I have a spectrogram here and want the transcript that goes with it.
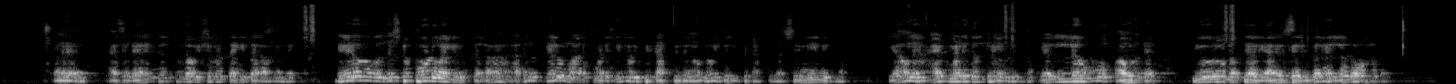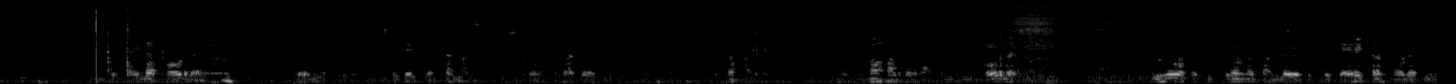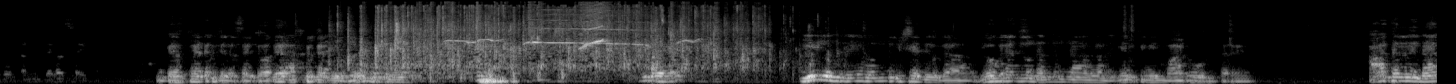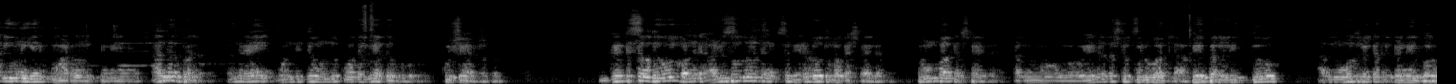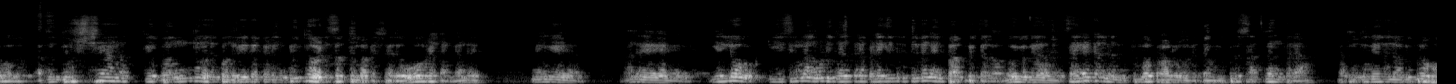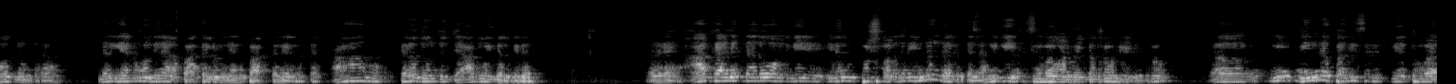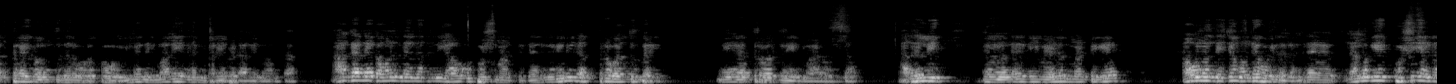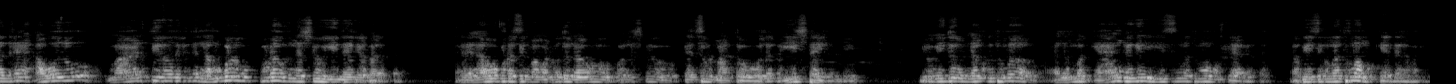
ಆಸ್ ಎ ಡೈರೆಕ್ಟರ್ ತುಂಬಾ ವಿಷಯಗಳು ತೆಗಿತಾರೆ ಆಮೇಲೆ. ಹೇಳುವಾಗ ಒಂದಷ್ಟು ಪೂರ್ಣವಾಗಿರುತ್ತಲ್ಲ, ಅದನ್ನು ಕೆಲವು ಮಾರ್ಕ್ ಮಾಡಿದ್ದು ಇದು ರಿಪೀಟ್ ಆಗ್ತಿದೆ ನೋಡು, ಇದು ರಿಪೀಟ್ ಆಗ್ತಿದೆ, ಅಷ್ಟೇ ಏನಿಲ್ಲ ಯಾವುದೇ ಆಡ್ ಮಾಡಿದಂತೂ ಏನಿಲ್ಲ ಎಲ್ಲವೂ ಅವ್ರದೇ ಇವರು ಮತ್ತೆ ಅವ್ರು ಯಾರ್ಯಾರು ಸೇರಿದ್ದಾರೆ, ಎಲ್ಲವೂ ಅವ್ರದೇ ಡೈರೆಕ್ಟರ್ ನೋಡಿದಾಗ ನೀವು ಒಂದು ಸಣ್ಣ ಕೆಲಸ ಆಯ್ತು ಡೆಫಿನೆಟ್ ಜಲಸ್ ಆಯ್ತು ಅದೇ ಆಗ್ಬೇಕಾಗಿರೋದು ಏನಂದ್ರೆ ಒಂದು ವಿಷಯದ ಇವಾಗ ಯೋಗರಾಜು ನನ್ನನ್ನ ಏನಕ್ಕೆ ನೀನ್ ಮಾಡು ಅಂತಾರೆ ಆತನಲ್ಲಿ ನಾನು ಇವನು ಏನಕ್ಕೆ ಮಾಡು ಅಂತೀನಿ ಅನ್ನೋದು ಬರುತ್ತೆ ಅಂದ್ರೆ ಒಂದಿದ್ದೆ ಒಂದು ಹೋದಾಗೆ ಅದು ಖುಷಿ ಆಗೋದು ಗಟ್ಟಿಸೋದು ಅಂದ್ರೆ ಅಳಿಸೋದು ಮತ್ತೆ ನಗ್ಸೋದು ಎರಡೂ ತುಂಬಾ ಕಷ್ಟ ಇದೆ ತುಂಬಾ ಕಷ್ಟ ಇದೆ ಅದು ಹೇಳದಷ್ಟು ಸುಲಭ ಅಲ್ಲ ಪೇಪರ್ ಅಲ್ಲಿ ಇದ್ದು ಅದನ್ನ ಓದ್ಬೇಕಾದ್ರೆ ಕಣ್ಣೀರು ಬರ್ಬೋದು ಅದು ದೃಶ್ಯಕ್ಕೆ ಬಂದು ಅದಕ್ಕೊಂದು ರೀತಿ ಕಡೆ ಬಿದ್ದು ಅಳಿಸೋದು ತುಂಬಾ ಕಷ್ಟ ಇದೆ ಓವರ್ ಅಂದ್ರೆ ನಿಮಗೆ ಅಂದ್ರೆ ಎಲ್ಲೋ ಈ ಸಿನಿಮಾ ನೋಡಿದ ನಂತರ ಬೆಳಗ್ಗೆ ಇದ್ರೆ ತಿರ್ಗಾ ನೆನಪಾಗ್ಬೇಕಲ್ಲ ಅದು ಇವಾಗ ಸೈಲೆಂಟ್ ಅಲ್ಲಿ ನನಗೆ ತುಂಬಾ ಪ್ರಾಬ್ಲಮ್ ಆಗುತ್ತೆ. ಅವ್ರಿಬ್ರು ಸತ್ತ ನಂತರ ಅಥವಾ ದುನಿಯಾದಲ್ಲಿ ಅವರಿಬ್ರು ಹೋದ ನಂತರ ನನಗೆ ಎರಡು ಮೂರು ದಿನ ಆ ಪಾತ್ರಗಳು ನೆನಪಾಗ್ತಾನೆ ಇರುತ್ತೆ. ಆ ಕೆಲವೊಂದು ಜಾದು ಇದರಲ್ಲಿದೆ ಅಂದ್ರೆ ಆ ಕಾರಣಕ್ಕೆ ನಾನು ಅವನಿಗೆ ಇದನ್ನ ಪುಷ್ ಮಾಡಿದ್ರೆ ಇನ್ನೊಂದಾಗುತ್ತೆ. ನನಗೆ ಸಿನಿಮಾ ಮಾಡ್ಬೇಕಾದ್ರೂ ಹೇಳಿದ್ರು. ನಿನ್ನ ಪರಿಸರಕ್ಕೆ ತುಂಬಾ ಹತ್ರ ಇರುವಂತದನ್ನ ಹುಡುಕು. ಇಲ್ಲಿಂದ ಹಿಮಾಲಯನ ನಾನು ಬರೀಬೇಡ ನೀನು ಅಂತ. ಆ ಕಾರಣಕ್ಕೆ ಅದನ್ನ ಯಾವಾಗ ಪುಷ್ ಮಾಡ್ತಿದ್ದೆ. ಅಂದ್ರೆ ನಿನಗೆ ಹತ್ರವಾದ್ದು ಬರಿ. ನಿನ್ನ ಹತ್ರವಾದ್ದು ನೀನ್ ಮಾಡು ಅಂತ. ಅದರಲ್ಲಿ ಅಂದ್ರೆ ನೀವ್ ಹೇಳಿದ ಮಟ್ಟಿಗೆ ಅವನೊಂದು ನಿಜ ಮುಂದೆ ಹೋಗಿದ್ದಾನೆ. ಅಂದ್ರೆ ನಮಗೆ ಖುಷಿ ಏನಂದ್ರೆ ಅವನು ಮಾಡ್ತಿರೋದ್ರಿಂದ ನಮ್ಗಳಿಗೂ ಕೂಡ ಒಂದಷ್ಟು ಈ ಧೈರ್ಯ ಬರುತ್ತೆ. ಅಂದ್ರೆ ನಾವು ಕೂಡ ಸಿನಿಮಾ ಮಾಡ್ಬೋದು, ನಾವು ಒಂದಷ್ಟು ಕೆಲಸಗಳು ಮಾಡ್ತಾ ಹೋಗೋದಲ್ಲ ಈ ಸ್ಟೈಲ್ ಅಲ್ಲಿ ಇವಾಗ ಇದು ನಮ್ಗೆ ತುಂಬಾ ನಮ್ಮ ಗ್ಯಾಂಗ್ಗೆ ಈ ಸಿನಿಮಾ ತುಂಬಾ ಮುಖ್ಯ ಆಗುತ್ತೆ ಅಭಿ ಸಿನಿಮಾ ತುಂಬಾ ಮುಖ್ಯ ಇದೆ ನಮಗೆ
